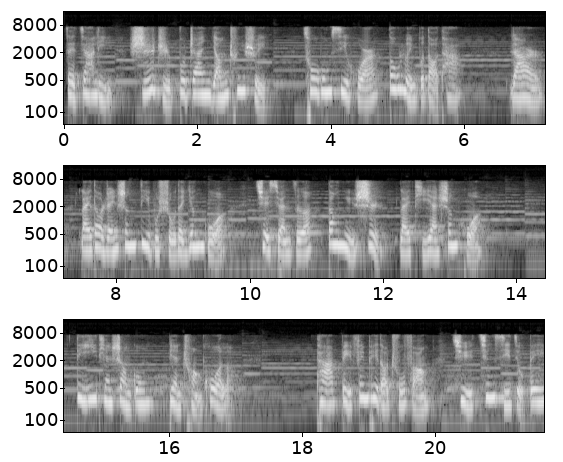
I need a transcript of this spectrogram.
在家里十指不沾阳春水，粗工细活都轮不到她。然而来到人生地不熟的英国。却选择当女士来体验生活。第一天上工便闯祸了，他被分配到厨房去清洗酒杯。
